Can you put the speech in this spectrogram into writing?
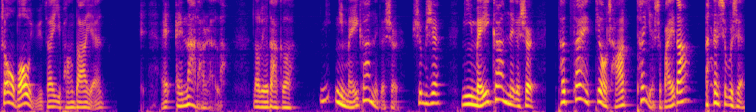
赵宝宇在一旁搭言：“哎哎，那当然了，老刘大哥，你你没干那个事儿，是不是？”你没干那个事儿，他再调查他也是白搭，是不是？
